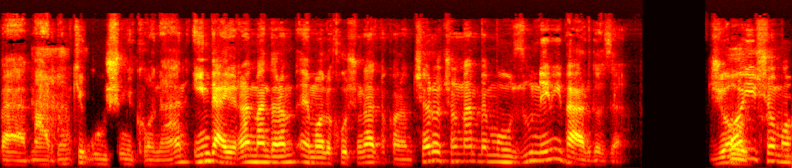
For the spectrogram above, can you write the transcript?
و مردم که گوش می‌کنن. این دقیقا من دارم اعمال خشونت می‌کنم. چرا؟ چون من به موضوع نمی‌پردازم. جایی شما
